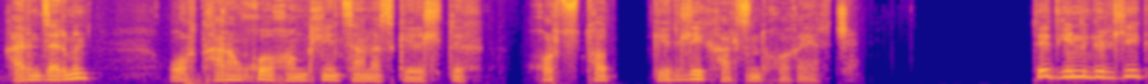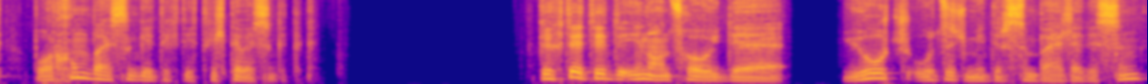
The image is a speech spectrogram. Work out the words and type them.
Харин зарим нь урт харанхуй хонглын цаанаас гэрэлтэх хурц тод гэрлийг харсан тухайгаа ярьжээ. Тэд гин гэрлийг бурхан байсан гэдэгт итгэлтэй байсан гэдэг. Гэхдээ тэд энэ онцгой үед юу ч үзэж мэдэрсэн байлаа гэсэн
